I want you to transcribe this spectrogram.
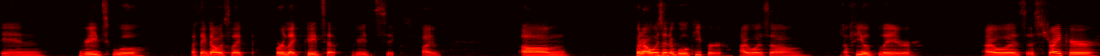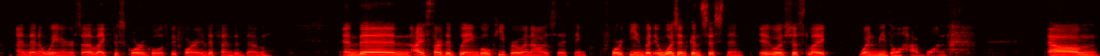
in grade school. I think that was like or like grade seven, grade six, five. Um, but I wasn't a goalkeeper. I was um, a field player. I was a striker and then a winger. So I like to score goals before I defended them. And then I started playing goalkeeper when I was, I think, 14, but it wasn't consistent. It was just like when we don't have one. um,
